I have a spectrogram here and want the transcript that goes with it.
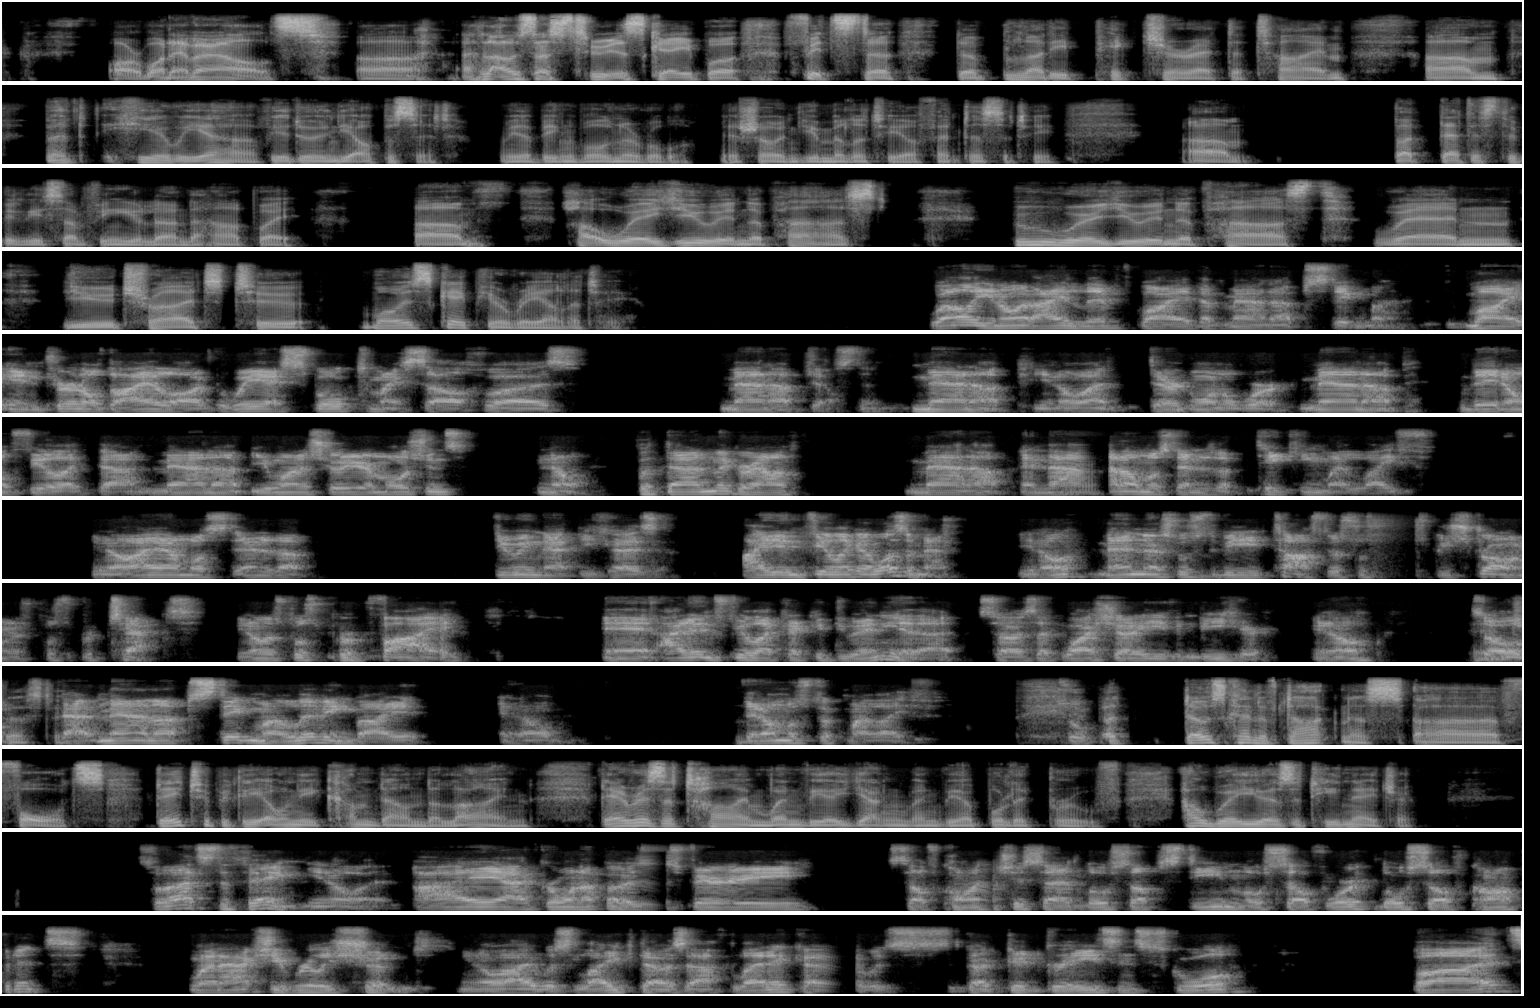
or whatever else uh, allows us to escape or fits the, the bloody picture at the time. Um, but here we are. We're doing the opposite. We are being vulnerable. We're showing humility, authenticity. Um, but that is typically something you learn the hard way. Um, how were you in the past? Who were you in the past when you tried to well, escape your reality? Well, you know what? I lived by the man up stigma. My internal dialogue, the way I spoke to myself was man up, Justin, man up. You know what? They're going to work. Man up. They don't feel like that. Man up. You want to show your emotions? No, put that in the ground. Man up. And that, that almost ended up taking my life. You know, I almost ended up doing that because I didn't feel like I was a man. You know, men are supposed to be tough. They're supposed to be strong. They're supposed to protect. You know, they're supposed to provide. And I didn't feel like I could do any of that. So I was like, why should I even be here? You know? So that man up stigma, living by it, you know, it almost took my life. So but those kind of darkness uh, thoughts, they typically only come down the line. There is a time when we are young, when we are bulletproof. How were you as a teenager? So that's the thing, you know. I uh, growing up, I was very self-conscious. I had low self-esteem, low self-worth, low self-confidence when I actually really shouldn't. You know, I was liked, I was athletic, I was got good grades in school, but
